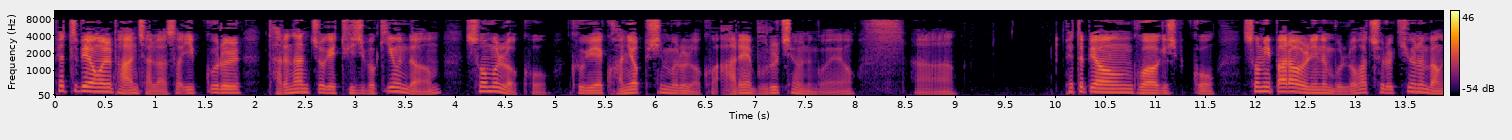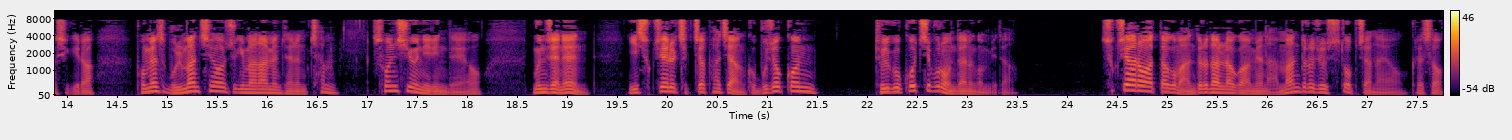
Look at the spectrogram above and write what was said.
페트병을 반 잘라서 입구를 다른 한쪽에 뒤집어 끼운 다음 솜을 넣고 그 위에 관엽 식물을 넣고 아래 물을 채우는 거예요. 아, 페트병 구하기 쉽고 솜이 빨아올리는 물로 화초를 키우는 방식이라 보면서 물만 채워주기만 하면 되는 참 손쉬운 일인데요. 문제는 이 숙제를 직접 하지 않고 무조건 들고 꽃집으로 온다는 겁니다. 숙제하러 왔다고 만들어 달라고 하면 안 만들어 줄 수도 없잖아요. 그래서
